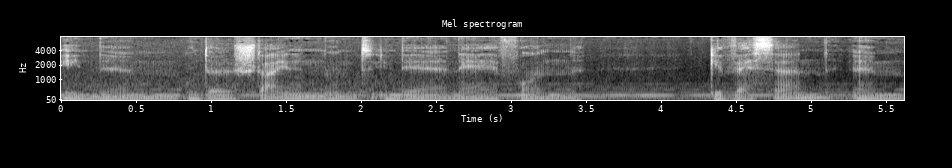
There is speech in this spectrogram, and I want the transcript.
in, ähm, unter Steinen und in der Nähe von Gewässern. Ähm,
